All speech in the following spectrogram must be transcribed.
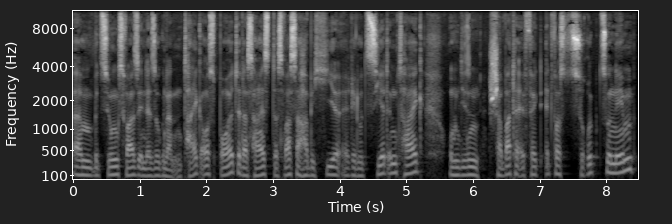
ähm, beziehungsweise in der sogenannten Teigausbeute. Das heißt, das Wasser habe ich hier reduziert im Teig, um diesen Ciabatta-Effekt etwas zurückzunehmen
